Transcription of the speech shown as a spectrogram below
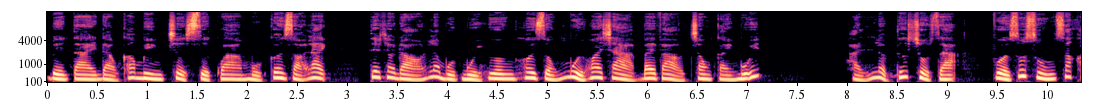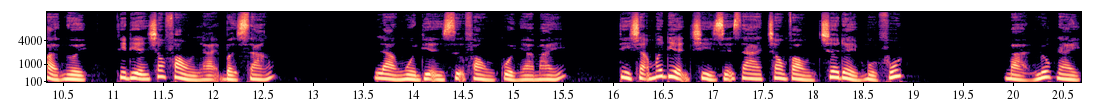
Bên tai đảo Khắc Minh chợt sửa qua một cơn gió lạnh, tiếp theo đó là một mùi hương hơi giống mùi hoa trà bay vào trong cánh mũi. Hắn lập tức trột dạ, vừa rút súng ra khỏi người thì điện trong phòng lại bật sáng. Là nguồn điện dự phòng của nhà máy, tình trạng mất điện chỉ diễn ra trong vòng chưa đầy một phút. Mà lúc này,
